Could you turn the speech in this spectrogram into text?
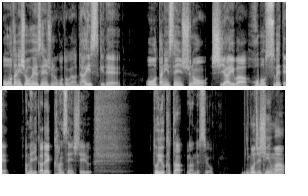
大谷翔平選手のことが大好きで、大谷選手の試合はほぼ全てアメリカで観戦しているという方なんですよ。ご自身は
